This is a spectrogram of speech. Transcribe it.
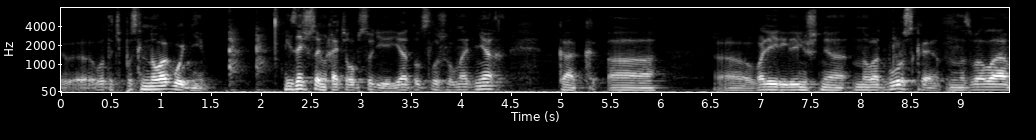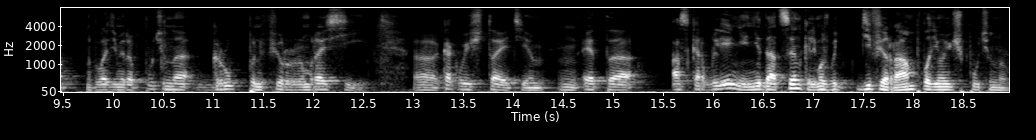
э, вот эти после новогодние. И знаете, что я хотел обсудить? Я тут слышал на днях, как а, а, Валерия Ильинична Новодворская назвала Владимира Путина группенфюрером России. А, Как вы считаете, это оскорбление, недооценка или, может быть, дифирамб Владимиру Путину?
